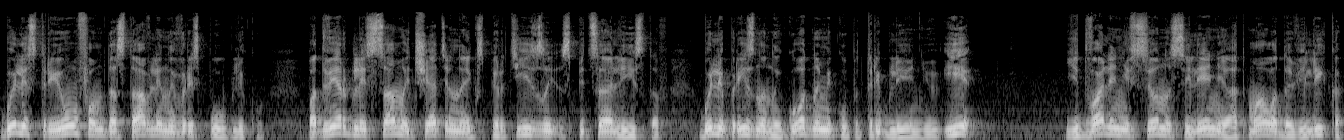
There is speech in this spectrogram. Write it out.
были с триумфом доставлены в республику, подверглись самой тщательной экспертизе специалистов, были признаны годными к употреблению и Едва ли не все население от мала до велика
